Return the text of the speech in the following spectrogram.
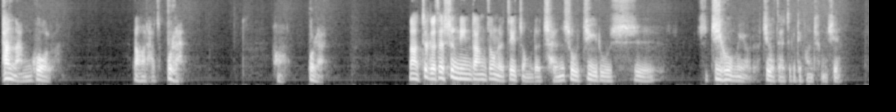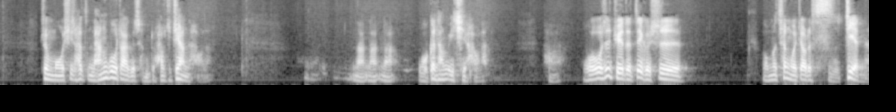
他难过了，然后他说不然，好，不然，那这个在圣经当中的这种的陈述记录是是几乎没有的，只有在这个地方呈现。这摩西他难过到一个程度，他说这样的好了，那那那我跟他们一起好了，好，我我是觉得这个是我们称为叫做死谏呢，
